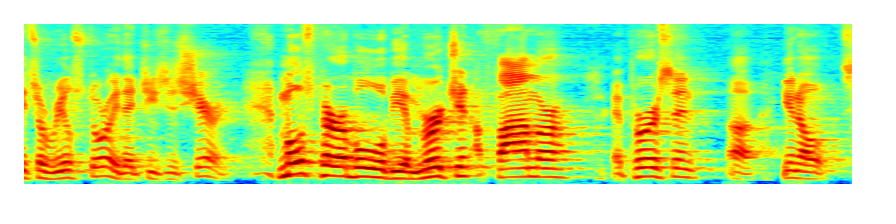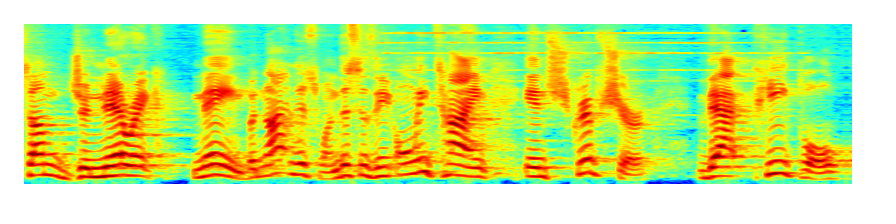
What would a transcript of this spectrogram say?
It's a real story that Jesus sharing. Most parable will be a merchant, a farmer, a person, uh, you know, some generic name, but not in this one. This is the only time in Scripture that people,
